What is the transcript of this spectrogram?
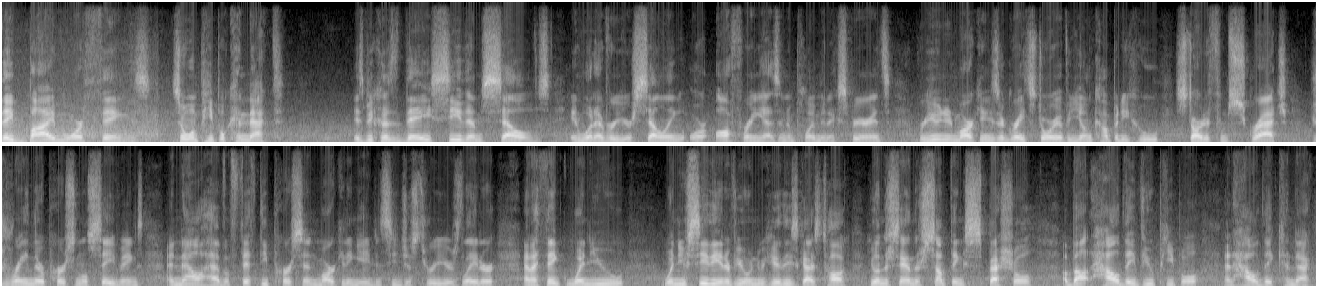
they buy more things. So when people connect, is because they see themselves in whatever you're selling or offering as an employment experience. Reunion Marketing is a great story of a young company who started from scratch, drained their personal savings, and now have a 50 person marketing agency just three years later. And I think when you when you see the interview and you hear these guys talk, you understand there's something special about how they view people and how they connect.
